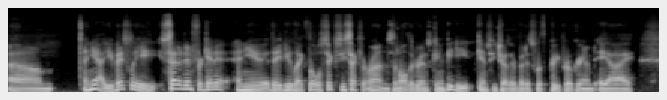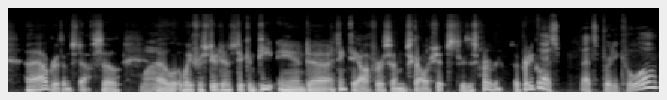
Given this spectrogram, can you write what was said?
Um, and yeah, you basically set it and forget it, and you they do like little sixty second runs, and all the drones can compete against each other, but it's with pre-programmed AI uh, algorithm stuff. So wow. a l- way for students to compete, and uh, I think they offer some scholarships through this program. So pretty cool. Yes, that's pretty cool.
